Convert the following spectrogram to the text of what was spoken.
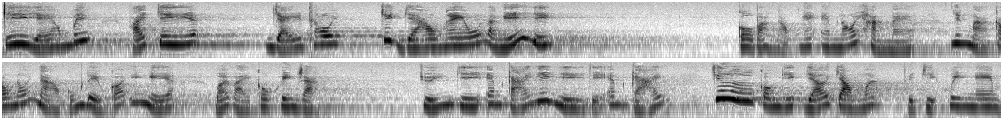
chi vậy không biết, Phải chi á. Vậy thôi, Chứ giàu nghèo là nghĩa gì? Cô bà Ngọc nghe em nói hành mẹ, Nhưng mà câu nói nào cũng đều có ý nghĩa. Bởi vậy cô khuyên rằng, Chuyện gì em cãi với gì thì em cãi còn việc vợ chồng á, Thì chị khuyên em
